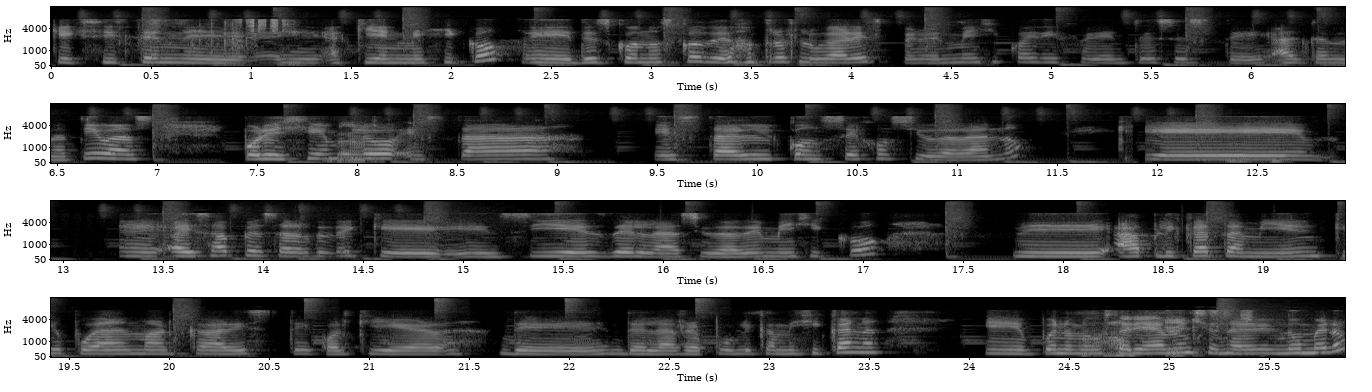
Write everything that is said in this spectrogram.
que existen eh, eh, aquí en México. desconozco de otros lugares, pero en México hay diferentes este, alternativas. Por ejemplo, está, está el Consejo Ciudadano, que eh, es a pesar de que en sí es de la Ciudad de México, eh, aplica también que puedan marcar este cualquier de, la República Mexicana. Eh, bueno, me ah, gustaría mencionar el número,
